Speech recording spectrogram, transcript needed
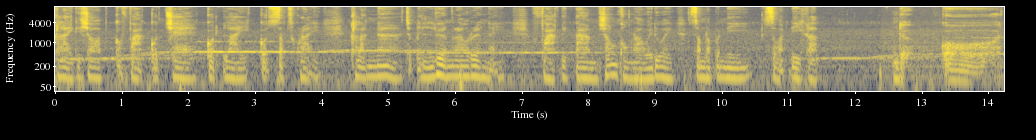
ใครที่ชอบก็ฝากกดแชร์ กดไลค์ กด Subscribe ครั้งหน้าจะเป็นเรื่องเล่าเรื่องไหน ฝากติดตามช่องของเราไว้ด้วยสำหรับวันนี้ สวัสดีครับ The Good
